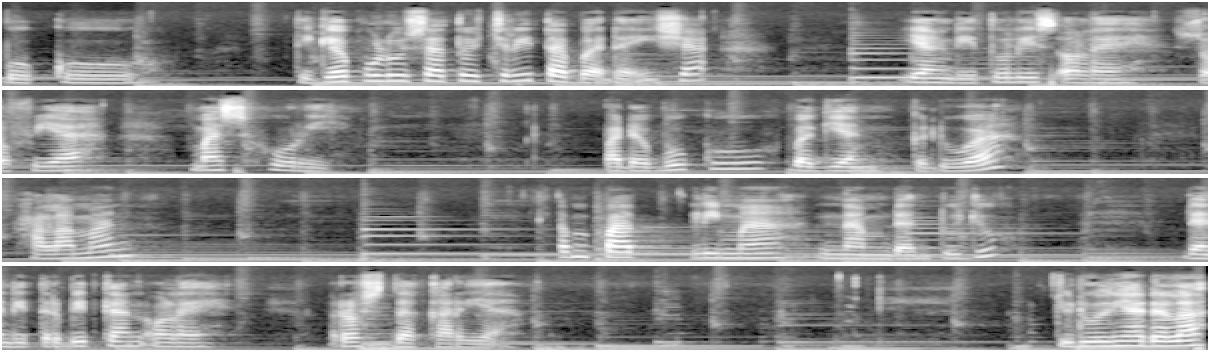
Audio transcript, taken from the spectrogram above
buku 31 cerita Ba'da Isya yang ditulis oleh Sofia Mashuri. Pada buku bagian kedua, halaman 4, 5, 6, dan 7 dan diterbitkan oleh Rosda Karya. Judulnya adalah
